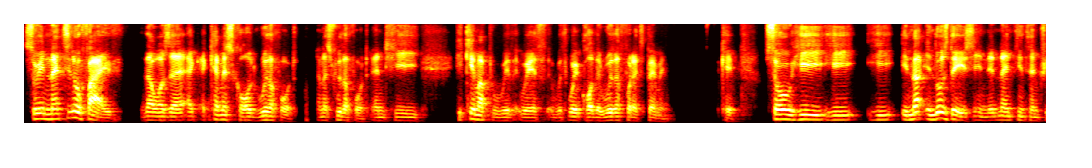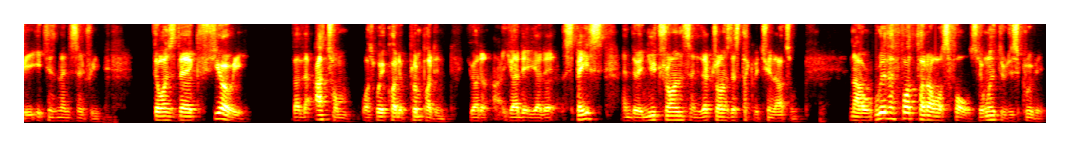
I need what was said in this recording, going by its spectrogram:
so in 1905 there was a, a chemist called rutherford and it's rutherford and he he came up with with with what we call the rutherford experiment. Okay so he he he in that in those days in the 19th century, 18th, 19th century, there was the theory that the atom was what you call a plum pudding. You had a, you had a, you had a space and there were neutrons and electrons that stuck between the atom. Now Rutherford thought that was false. So he wanted to disprove it.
